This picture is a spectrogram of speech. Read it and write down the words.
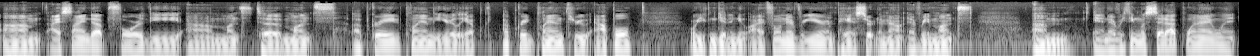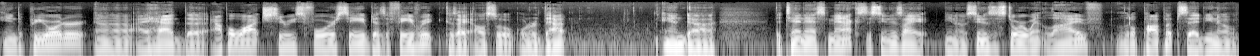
Um, I signed up for the month to month upgrade plan, the yearly up- upgrade plan through Apple, where you can get a new iPhone every year and pay a certain amount every month. Um, and everything was set up when I went into pre order. Uh, I had the Apple Watch Series 4 saved as a favorite because I also ordered that. And uh, the XS Max. As soon as I, you know, as soon as the store went live, a little pop up said, you know,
